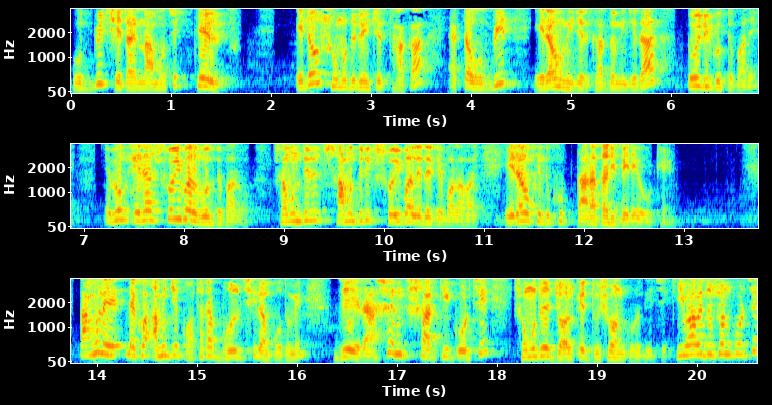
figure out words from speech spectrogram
উদ্ভিদ, সেটার নাম হচ্ছে কেলফ এটাও সমুদ্রের নিচে থাকা একটা উদ্ভিদ, এরাও নিজের খাদ্য নিজেরা তৈরি করতে পারে। এবং এরা শৈবাল বলতে পারো। সামুদ্রিক সামুদ্রিক শৈবাল এদেরকে বলা হয়। এরাও কিন্তু খুব তাড়াতাড়ি বেড়ে ওঠে। তাহলে দেখো, আমি যে কথাটা বলছিলাম প্রথমে, যে রাসায়নিক সার কি করছে? সমুদ্রের জলকে দূষণ করে দিচ্ছে। কীভাবে দূষণ করছে?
